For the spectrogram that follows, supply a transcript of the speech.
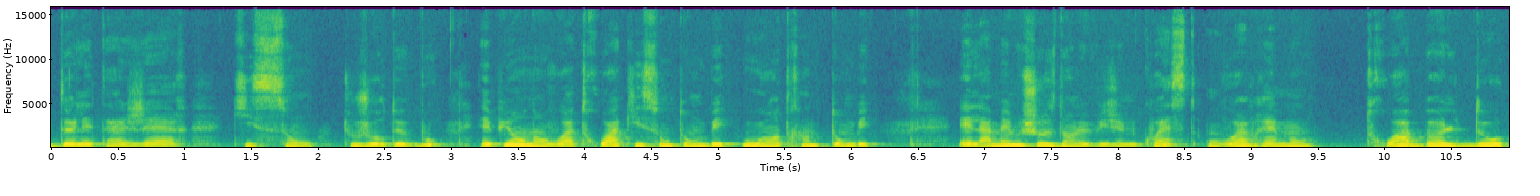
de l'étagère qui sont toujours debout et puis on en voit trois qui sont tombés ou en train de tomber. Et la même chose dans le Vision Quest, on voit vraiment trois bols d'eau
